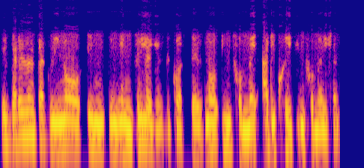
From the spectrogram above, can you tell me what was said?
is the reasons that we know in, in, in villages because there's no informa- adequate information.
